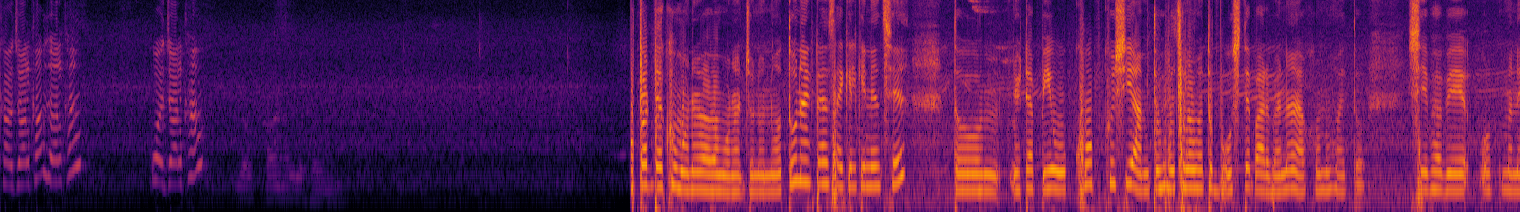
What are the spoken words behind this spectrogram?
খাও জল খাও জল খাও। কই জল খাও? তারপর দেখো মনার বাবা মনার জন্য নতুন একটা সাইকেল কিনেছে। তো এটা পেয়ে ও খুব খুশি। আমি তো ভেবেছিলাম হয়তো বসতে পারবে না। এখন হয়তো সেভাবে ওর মানে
